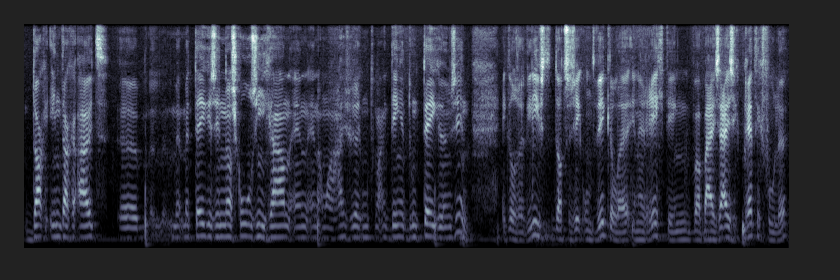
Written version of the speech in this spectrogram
dag in dag uit met, met tegenzin naar school zien gaan en, en allemaal huiswerk moeten maken, dingen doen tegen hun zin. Ik wil ze het liefst dat ze zich ontwikkelen in een richting waarbij zij zich prettig voelen.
